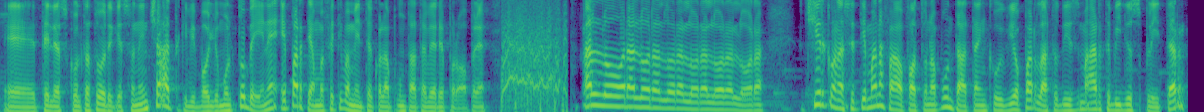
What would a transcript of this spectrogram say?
teleascoltatori che sono in chat, che vi voglio molto bene e partiamo effettivamente con la puntata vera e propria. Allora, allora, allora, allora, allora, allora. Circa una settimana fa ho fatto una puntata in cui vi ho parlato di Smart Video Splitter,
